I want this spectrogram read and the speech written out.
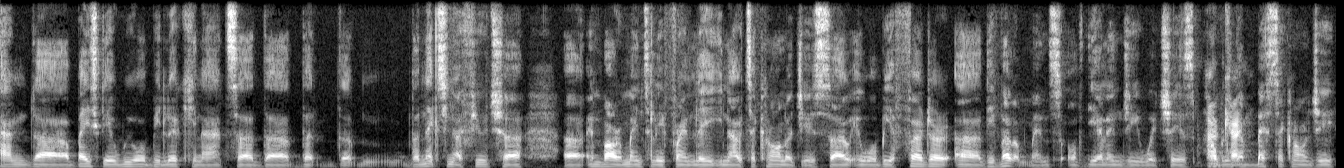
And uh, basically, we will be looking at uh, the, the, the the next, you know, future uh, environmentally friendly, you know, technologies. So it will be a further uh, development of the LNG, which is probably Okay. the best technology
